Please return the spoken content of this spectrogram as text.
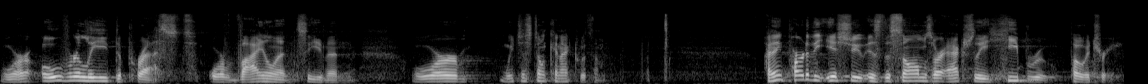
or overly depressed or violent, even, or we just don't connect with them. I think part of the issue is the Psalms are actually Hebrew poetry,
